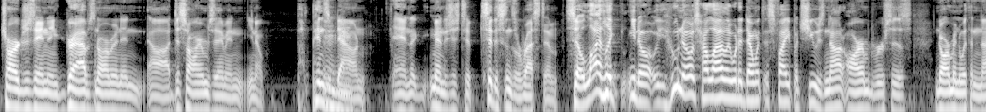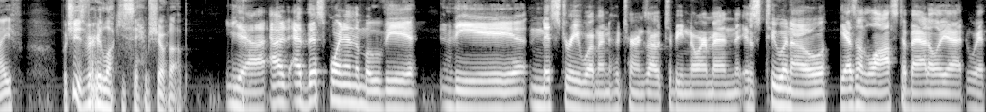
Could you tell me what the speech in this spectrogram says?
charges in and grabs Norman and uh, disarms him and you know pins him down. And manages to citizens arrest him. So Lila, you know, who knows how Lila would have done with this fight, but she was not armed versus Norman with a knife. But she's very lucky Sam showed up. Yeah, at, at this point in the movie, the mystery woman who turns out to be Norman is 2 and 0. He hasn't lost a battle yet with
